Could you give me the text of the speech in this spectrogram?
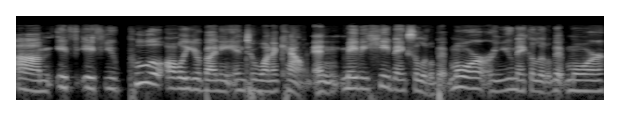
um, if if you pool all your money into one account and maybe he makes a little bit more or you make a little bit more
